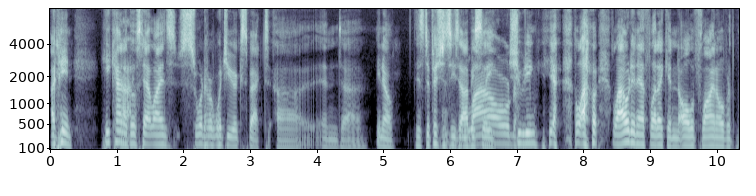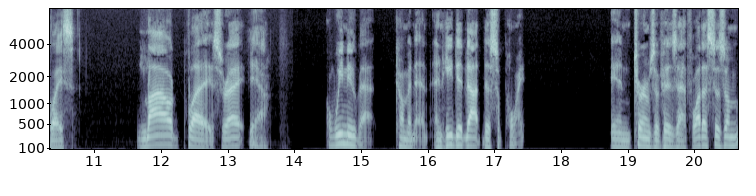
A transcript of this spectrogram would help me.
I mean, he kind of, Ah. those stat lines sort of are what you expect. Uh, and, uh, you know, his deficiencies obviously Loud. shooting, yeah, loud, loud and athletic, and all of flying all over the place. Loud plays, right? Yeah, We knew that coming in, and he did not disappoint in terms of his athleticism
